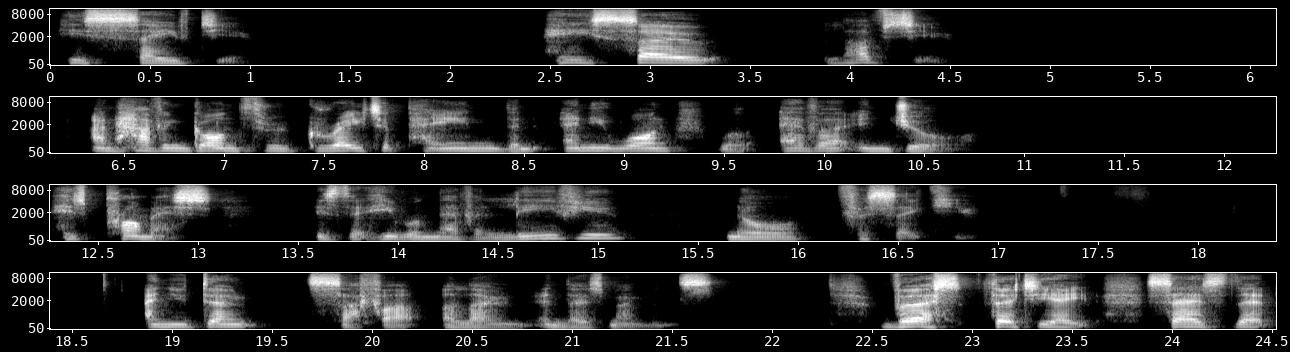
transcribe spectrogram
He's saved you. He so loves you. And having gone through greater pain than anyone will ever endure, his promise is that he will never leave you nor forsake you. And you don't suffer alone in those moments. Verse 38 says that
